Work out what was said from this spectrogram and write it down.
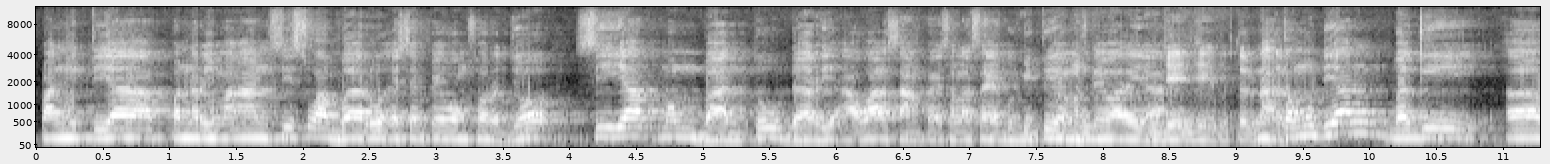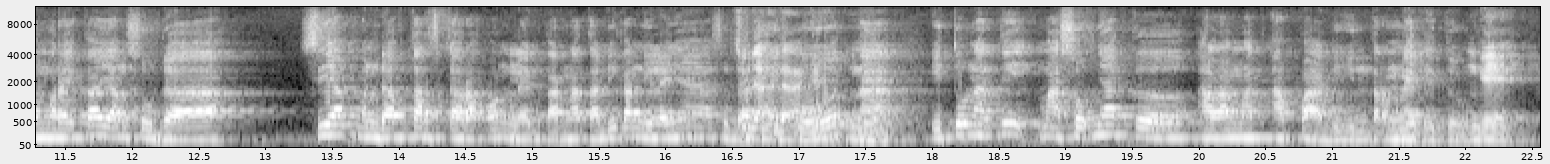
panitia penerimaan siswa baru SMP Wongsorejo siap membantu dari awal sampai selesai. Begitu ya Mas Dewari ya. Betul, Nah, betul. kemudian bagi eh, mereka yang sudah siap mendaftar secara online karena tadi kan nilainya sudah, Sudah ada, ikut. oke. Nah, itu nanti masuknya ke alamat apa di internet itu? Oke.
